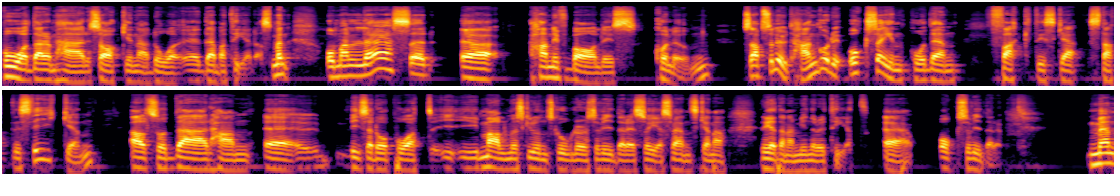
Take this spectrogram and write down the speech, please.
båda de här sakerna då eh, debatteras. Men om man läser eh, Hanif Balis kolumn, så absolut, han går också in på den faktiska statistiken. Alltså där han eh, visar då på att i, i Malmös grundskolor och så vidare så är svenskarna redan en minoritet. Eh, och så vidare. Men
